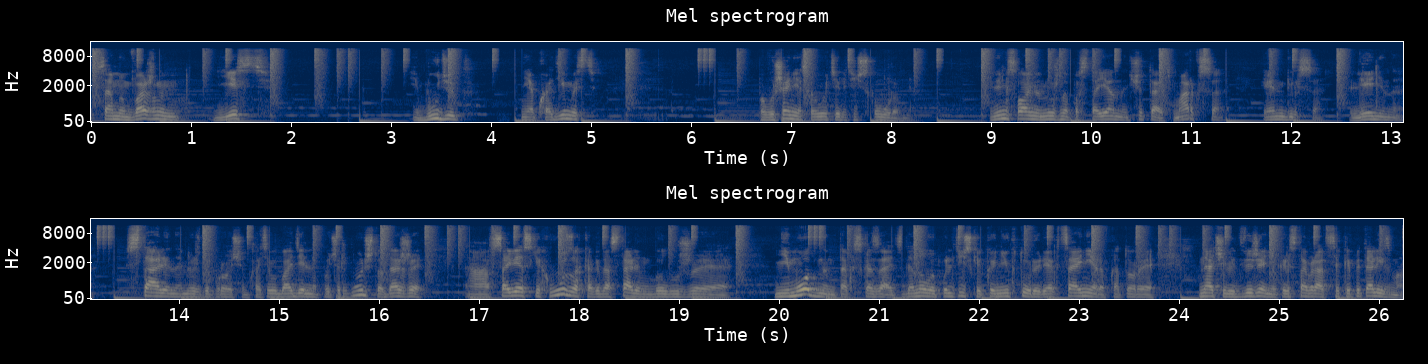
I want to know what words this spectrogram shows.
самым важным есть и будет необходимость повышения своего теоретического уровня. Иными словами, нужно постоянно читать Маркса, Энгельса, Ленина, Сталина, между прочим. Хотел бы отдельно подчеркнуть, что даже а, в советских вузах, когда Сталин был уже не модным, так сказать, для новой политической конъюнктуры реакционеров, которые начали движение к реставрации капитализма,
